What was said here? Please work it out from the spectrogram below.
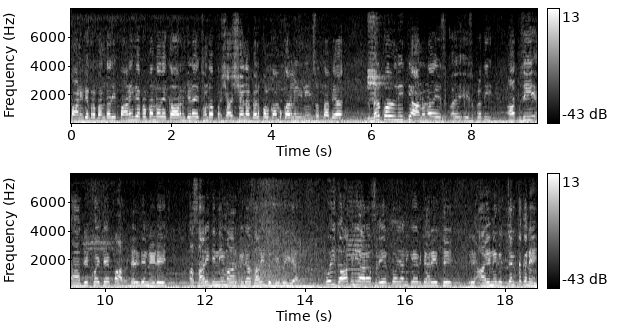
ਪਾਣੀ ਦੇ ਪ੍ਰਬੰਧਾਂ ਦੀ, ਪਾਣੀ ਦੇ ਪ੍ਰਬੰਧਾਂ ਦੇ ਕਾਰਨ ਜਿਹੜਾ ਇੱਥੋਂ ਦਾ ਪ੍ਰਸ਼ਾਸਨ ਹੈ, ਬਿਲਕੁਲ ਕੰਮ ਕਰਨ ਲਈ ਨਹੀਂ ਸੁੱਤਾ ਪਿਆ। ਬਿਲਕੁਲ ਨਹੀਂ ਧਿਆਨ ਉਹਨਾਂ ਦਾ ਇਸ ਇਸ ਪ੍ਰਤੀ। ਆ ਤੁਸੀਂ ਦੇਖੋ ਇੱਥੇ ਭਾਰਤ ਡੇਰੀ ਦੇ ਨੇੜੇ ਆ ਸਾਰੀ ਜਿੰਨੀ ਮਾਰਕੀਟ ਆ, ਸਾਰੀ ਡੁੱਬੀ ਪਈ ਆ। ਕੋਈ ਗਾਹਕ ਨਹੀਂ ਆ ਰਿਹਾ ਸਵੇਰ ਤੋਂ, ਯਾਨੀ ਕਿ ਵਿਚਾਰੇ ਇੱਥੇ ਆਏ ਨੇ ਤੇ ਚਿੰਤਕ ਨੇ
